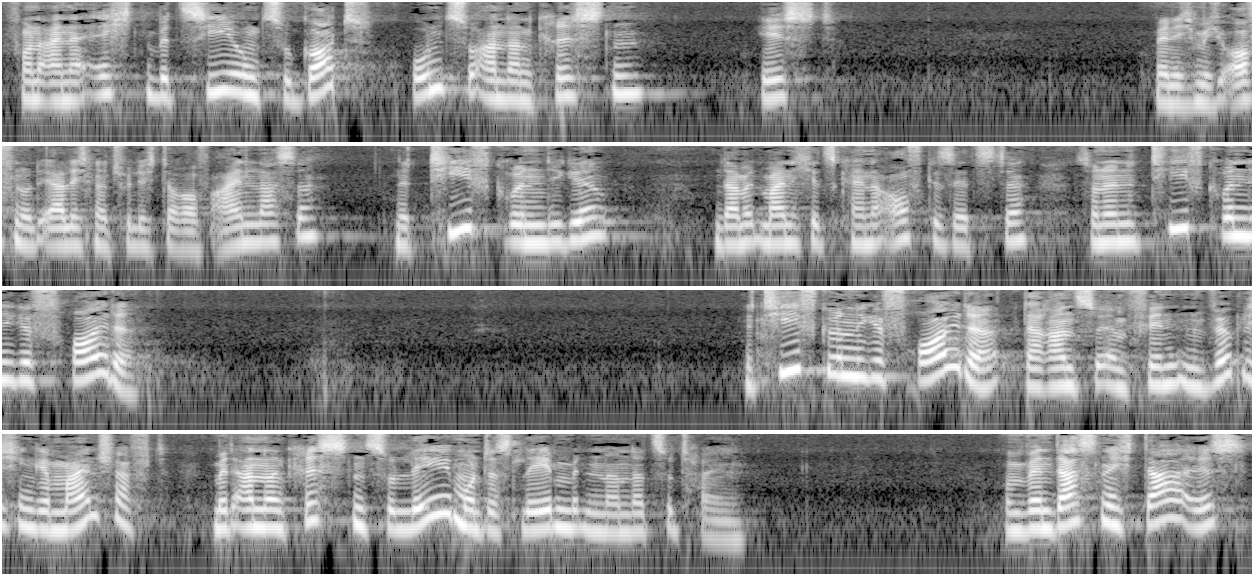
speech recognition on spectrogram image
von einer echten Beziehung zu Gott und zu anderen Christen ist, wenn ich mich offen und ehrlich natürlich darauf einlasse, eine tiefgründige, und damit meine ich jetzt keine aufgesetzte, sondern eine tiefgründige Freude. Eine tiefgründige Freude daran zu empfinden, wirklich in Gemeinschaft mit anderen Christen zu leben und das Leben miteinander zu teilen. Und wenn das nicht da ist,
